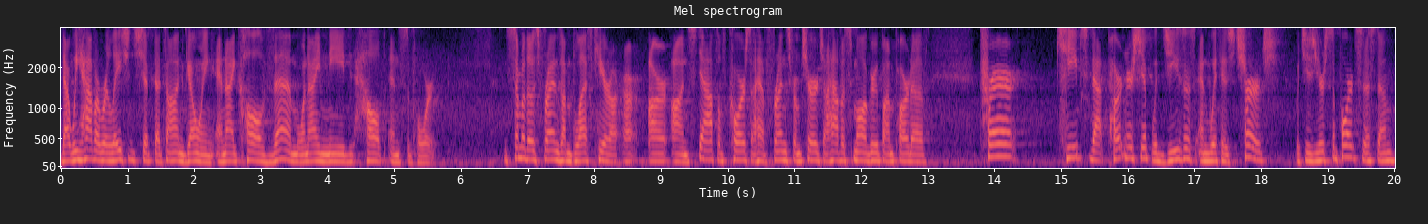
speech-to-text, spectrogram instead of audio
that we have a relationship that's ongoing, and I call them when I need help and support. Some of those friends I'm blessed here are, are, are, on staff, of course. I have friends from church. I have a small group I'm part of. Prayer keeps that partnership with Jesus and with his church, which is your support system,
